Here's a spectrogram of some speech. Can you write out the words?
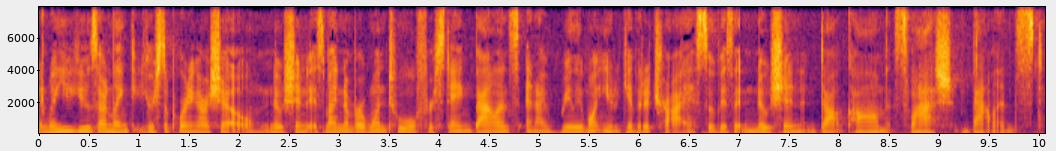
And when you use our link, you're supporting our show. Notion is my number one tool for staying balanced, and I really want you to give it a try. So visit notion.com slash balanced.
